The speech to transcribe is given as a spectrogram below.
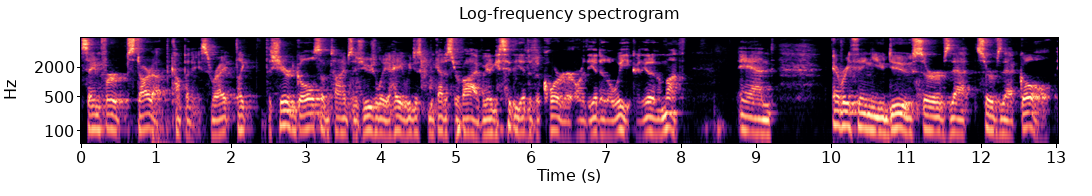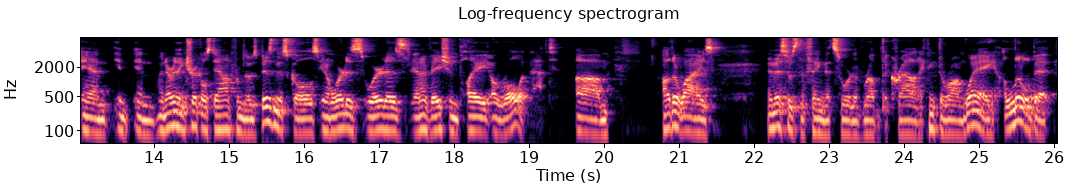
same for startup companies, right? Like the shared goal sometimes is usually, hey, we just we got to survive. We got to get to the end of the quarter or the end of the week or the end of the month, and everything you do serves that serves that goal. And in, and when everything trickles down from those business goals, you know, where does where does innovation play a role in that? Um, otherwise. And this was the thing that sort of rubbed the crowd, I think, the wrong way a little bit.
